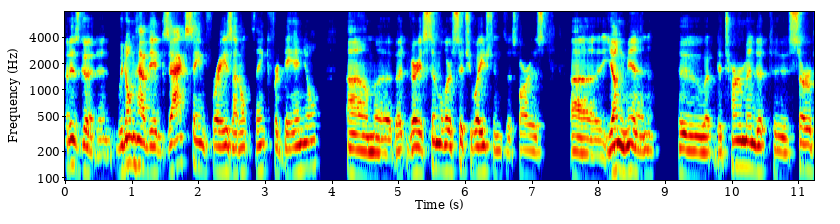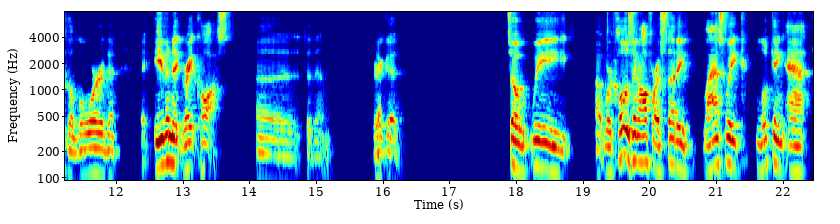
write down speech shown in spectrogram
That is good, and we don't have the exact same phrase, I don't think, for Daniel, um, uh, but very similar situations as far as uh, young men who determined to serve the Lord, even at great cost uh, to them. Very yep. good. So we uh, we're closing off our study last week looking at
